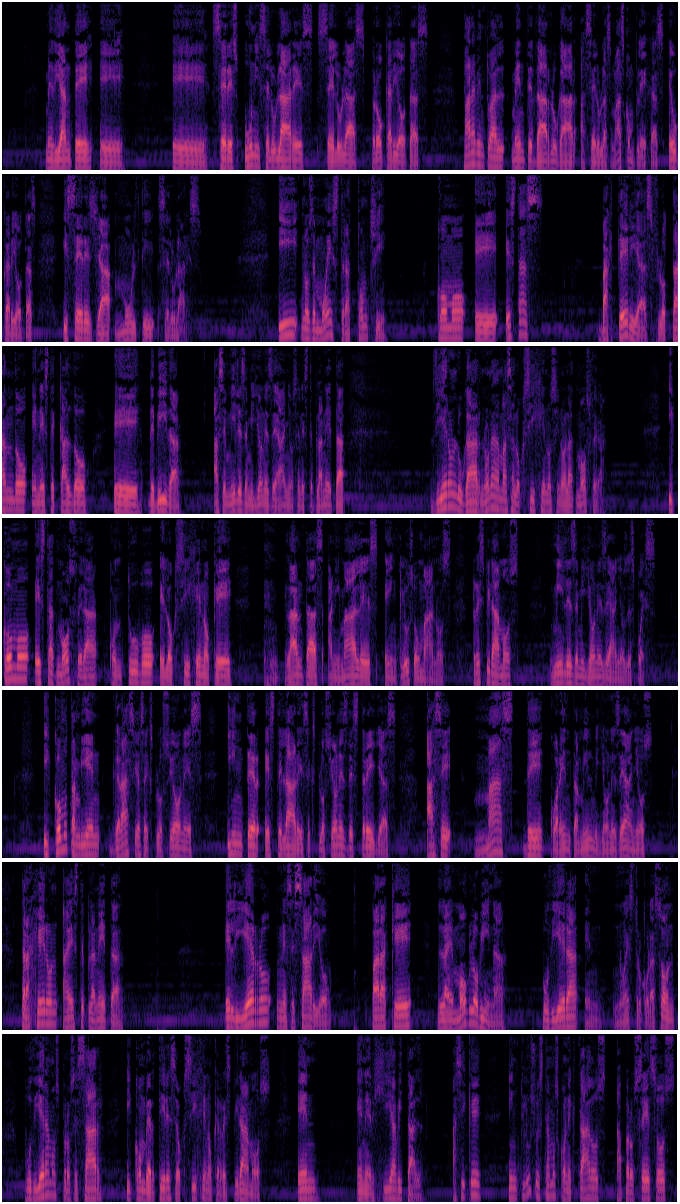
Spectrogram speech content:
mediante eh, eh, seres unicelulares, células procariotas, para eventualmente dar lugar a células más complejas, eucariotas, y seres ya multicelulares. Y nos demuestra Tom Chi cómo eh, estas bacterias flotando en este caldo eh, de vida hace miles de millones de años en este planeta, dieron lugar no nada más al oxígeno, sino a la atmósfera. Y cómo esta atmósfera contuvo el oxígeno que plantas, animales e incluso humanos respiramos miles de millones de años después. Y cómo también, gracias a explosiones interestelares, explosiones de estrellas, hace más de 40 mil millones de años, trajeron a este planeta el hierro necesario para que la hemoglobina pudiera en nuestro corazón, pudiéramos procesar y convertir ese oxígeno que respiramos en energía vital. Así que incluso estamos conectados a procesos,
